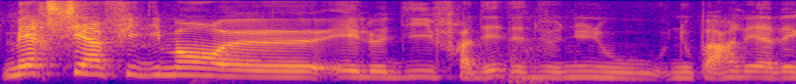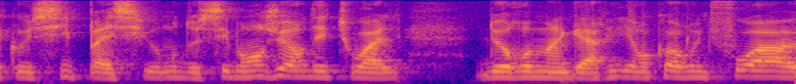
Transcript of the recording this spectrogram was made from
Merci infiniment, Elodie Fradé, d'être venue nous, nous, parler avec aussi passion de ces mangeurs d'étoiles de Romain Gary. Encore une fois,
